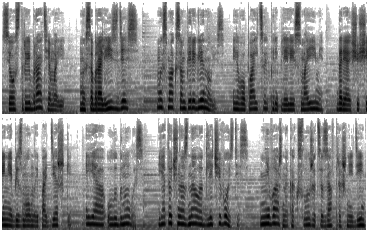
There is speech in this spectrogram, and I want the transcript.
«Сестры и братья мои, мы собрались здесь». Мы с Максом переглянулись. Его пальцы переплелись с моими, даря ощущение безмолвной поддержки. И я улыбнулась. Я точно знала, для чего здесь. Неважно, как сложится завтрашний день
